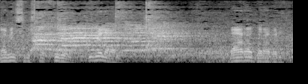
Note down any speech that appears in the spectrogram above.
Naveen Shrestha twelve twelve all बाह्र बराबरी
